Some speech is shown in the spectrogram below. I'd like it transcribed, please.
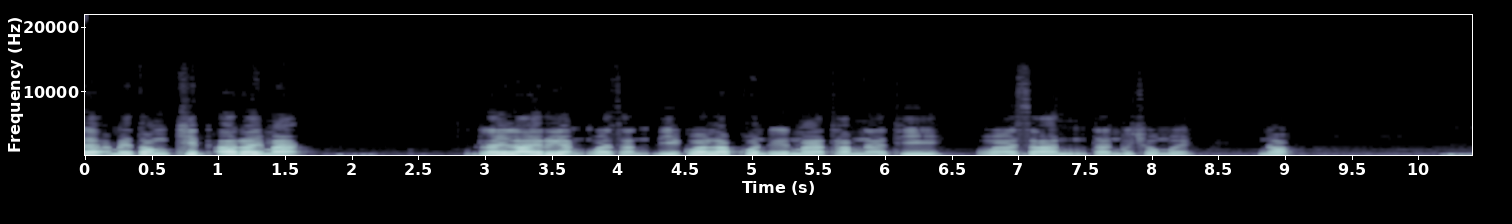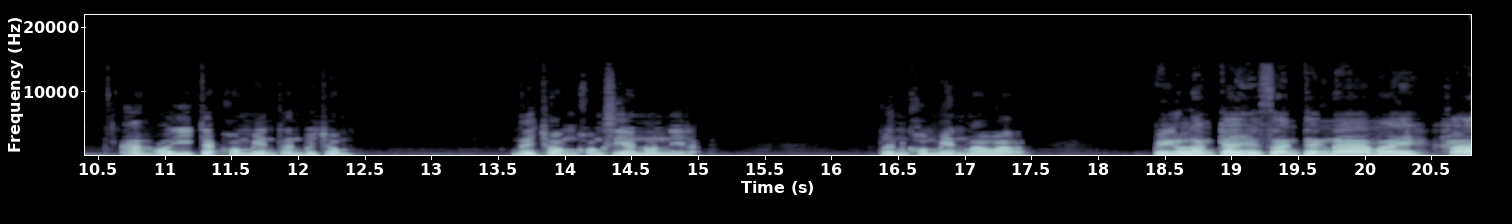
ละไม่ต้องคิดอะไรมาก หลายๆ เรื่องว่าสันดีกว่ารับคนอื่นมาทำนาทีว่าสันท่านผู้ชมเลยเนาะเอาเอาอีกจักคอมเมนต์ท่านผู้ชม ในช่องของเสียนนท์นี่แหละเพิ่นคอมเมนต์มาว่าเป็นกำลังใจให้สร้างแต่งนาไหมค่ะ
